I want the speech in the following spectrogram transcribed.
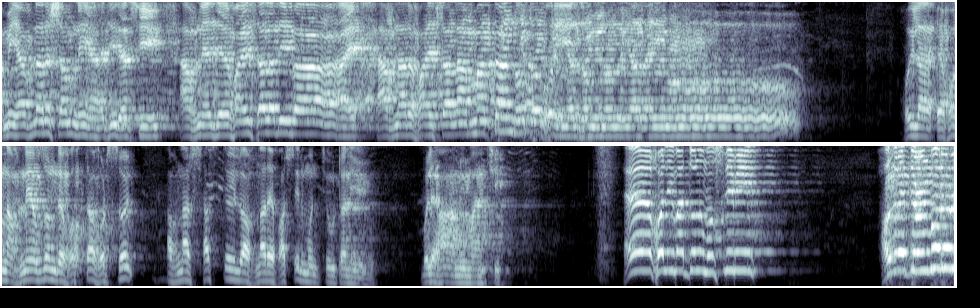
আমি আপনার সামনে হাজির আছি। আপনি যে ফয়সালা দিবাই, আপনার ফয়সালা মাথা নত করিয়া জমিন লইয়া যাইব। হইলা এখন আপনি একজন রে হত্যা করছেন, আপনার শাস্তি হইল আপনারে ফাঁসির মঞ্চে উঠানি হইব। বলে হ্যাঁ আমি মানছি। হে খলিফাতুল মুসলিমিন হজরত উমরের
